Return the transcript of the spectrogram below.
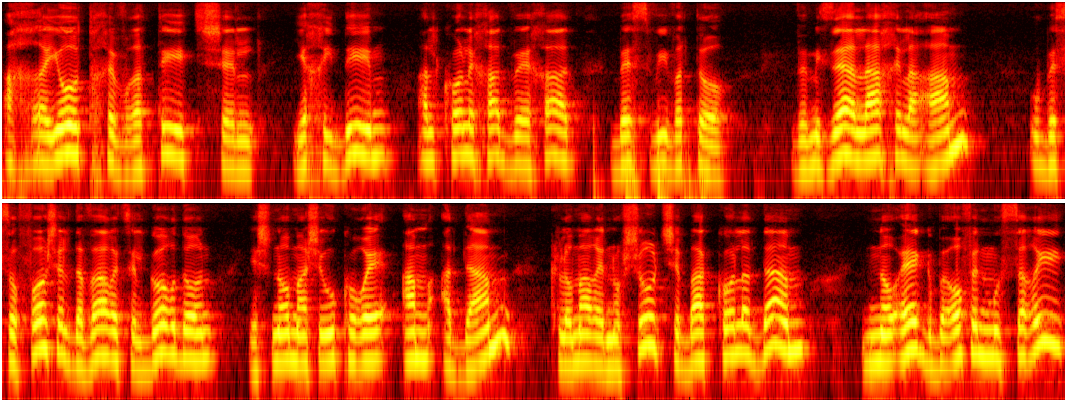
אחריות חברתית של יחידים על כל אחד ואחד בסביבתו ומזה הלך אל העם ובסופו של דבר אצל גורדון ישנו מה שהוא קורא עם אדם, כלומר אנושות שבה כל אדם נוהג באופן מוסרי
